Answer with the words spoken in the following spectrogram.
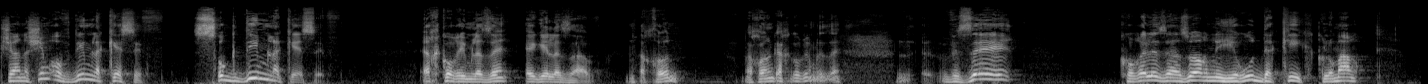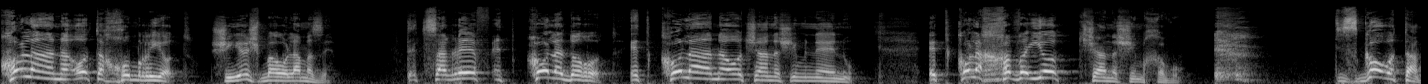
כשאנשים עובדים לכסף, סוגדים לכסף, איך קוראים לזה? עגל הזהב, נכון? נכון כך קוראים לזה? וזה, קורא לזה הזוהר נהירות דקיק, כלומר, כל ההנאות החומריות שיש בעולם הזה, תצרף את כל הדורות, את כל ההנאות שאנשים נהנו, את כל החוויות שאנשים חוו. תסגור אותם.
